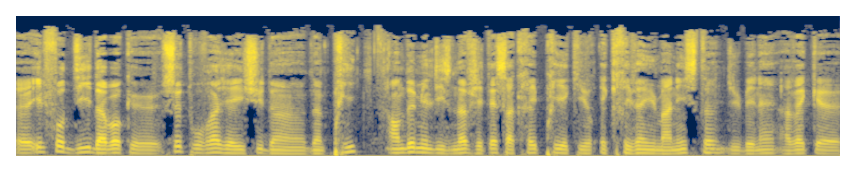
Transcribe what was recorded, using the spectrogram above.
Euh, il faut dire d'abord que cet ouvrage est issu d'un prix. En 2019, j'étais sacré prix écrivain humaniste du Bénin avec euh,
